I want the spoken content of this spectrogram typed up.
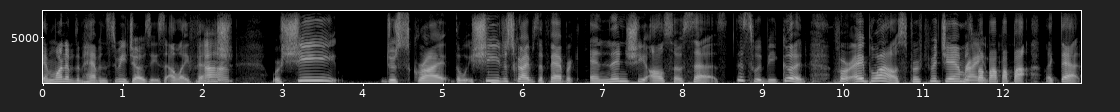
and one of them happens to be Josie's LA Finch, Uh-huh. where she describe the way she describes the fabric, and then she also says this would be good for a blouse, for pajamas, blah Right. blah blah blah, like that.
